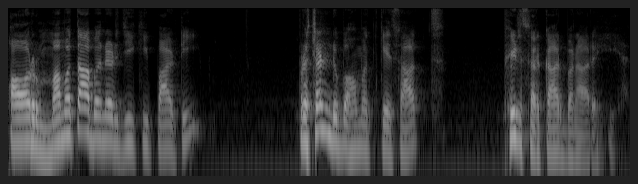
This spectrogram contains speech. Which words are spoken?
और ममता बनर्जी की पार्टी प्रचंड बहुमत के साथ फिर सरकार बना रही है।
